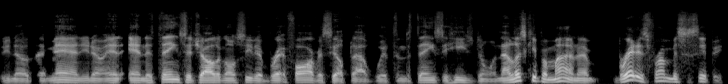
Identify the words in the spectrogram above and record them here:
You know, that man, you know, and, and the things that y'all are going to see that Brett Favre has helped out with and the things that he's doing. Now, let's keep in mind that Brett is from Mississippi.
